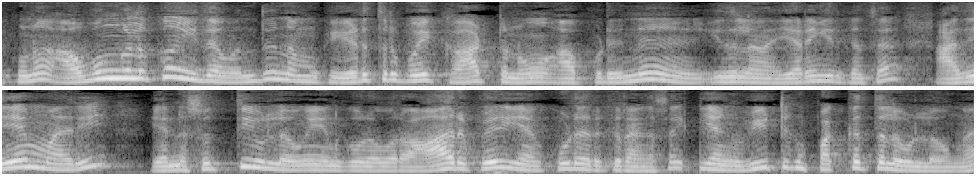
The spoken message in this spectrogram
இருக்கணும். அவங்களுக்கும் இதை வந்து நமக்கு எடுத்துட்டு போய் காட்டணும் அப்படின்னு இதுல நான் இறங்கியிருக்கேன் சார். அதே மாதிரி என்னை சுத்தி உள்ளவங்க எனக்கு ஒரு ஒரு ஆறு பேர் என் கூட இருக்கிறாங்க சார். எங்க வீட்டுக்கு பக்கத்துல உள்ளவங்க.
